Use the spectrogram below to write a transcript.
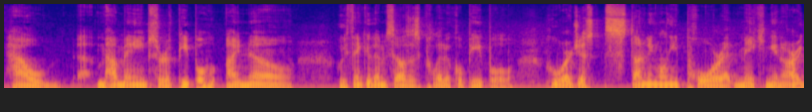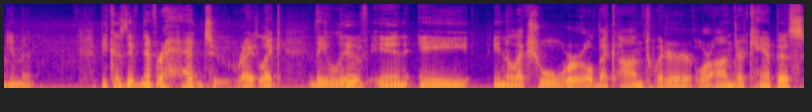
how uh, how many sort of people I know who think of themselves as political people who are just stunningly poor at making an argument because they've never had to, right? Like they live in a intellectual world like on Twitter or on their campus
